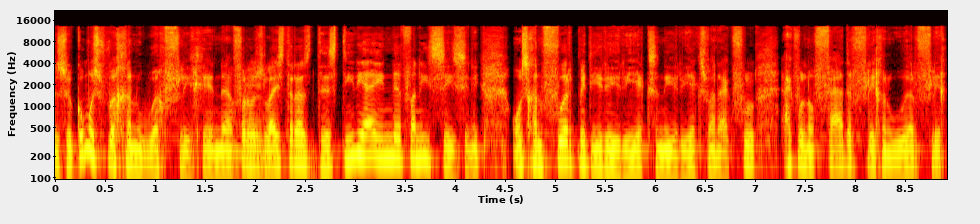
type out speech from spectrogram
So kom ons begin hoog vlieg en uh, vir ons luisteraars dis nie die einde van die sessie nie. Ons gaan voort met hierdie reeks en die reeks want ek voel ek wil nog verder vlieg en hoër vlieg.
